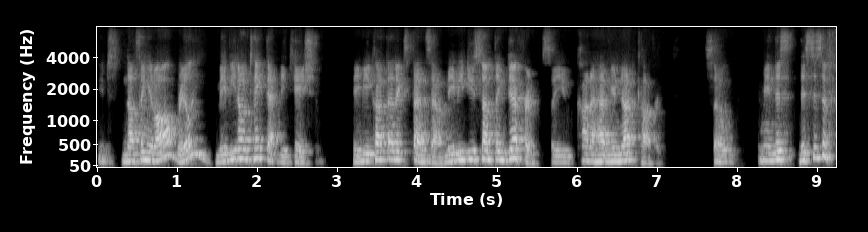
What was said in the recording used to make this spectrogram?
It's nothing at all, really? Maybe you don't take that vacation. Maybe you cut that expense out. Maybe you do something different so you kind of have your nut covered. So, I mean, this this is a,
